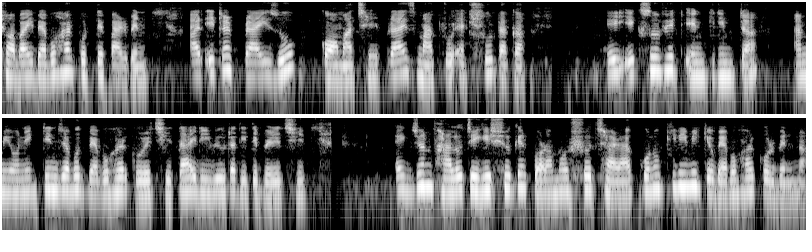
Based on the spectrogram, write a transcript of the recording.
সবাই ব্যবহার করতে পারবেন। আর এটার প্রাইসও কম আছে। প্রাইস মাত্র একশো টাকা। এই এক্সোভেট এন ক্রিমটা আমি অনেক দিন যাবৎ ব্যবহার করেছি, তাই রিভিউটা দিতে পেরেছি। একজন ভালো চিকিৎসকের পরামর্শ ছাড়া কোনো ক্রিমই কেউ ব্যবহার করবেন না।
